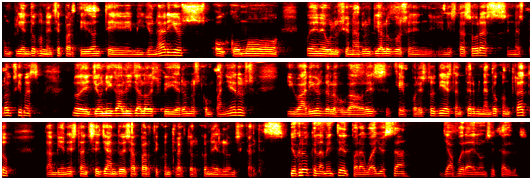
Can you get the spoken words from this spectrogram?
cumpliendo con ese partido ante Millonarios o cómo pueden evolucionar los diálogos en, estas horas, en las próximas. Lo de Johnny Gali ya lo despidieron los compañeros y varios de los jugadores que por estos días están terminando contrato también están sellando esa parte contractual con el Once Caldas. Yo creo que la mente del paraguayo está ya fuera del Once Caldas,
